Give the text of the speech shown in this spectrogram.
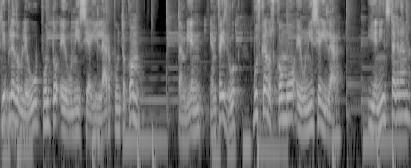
www.euniciaguilar.com. También en Facebook, búscanos como Eunice Aguilar y en Instagram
